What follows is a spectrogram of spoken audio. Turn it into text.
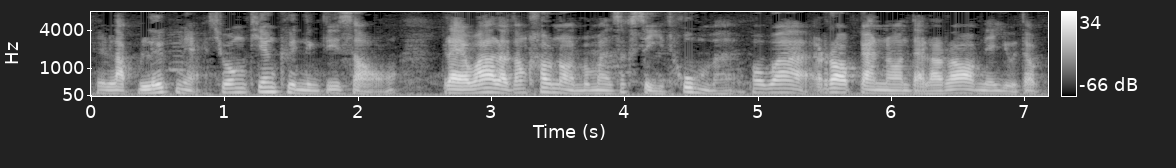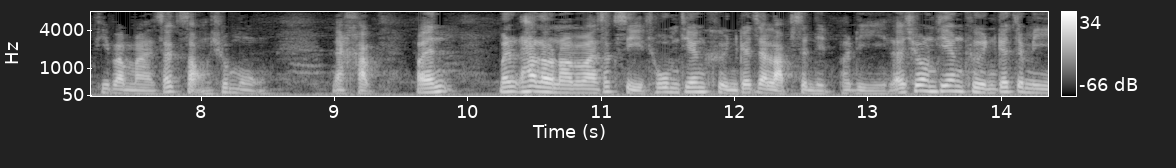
หรือหลับลึกเนี่ยช่วงเที่ยงคืนถึงตีสองแปลว่าเราต้องเข้านอนประมาณสักสี่ทุ่มฮะเพราะว่ารอบการนอนแต่ละรอบเนี่ยอยู่ที่ประมาณสักสองชั่วโมงนะครับเพราะฉะนั้นเมื่อถ้าเรานอนประมาณสักสี่ทุ่มเที่ยงคืนก็จะหลับสนิทพอดี แล้วช่วงเที่ยงคืนก็จะมี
